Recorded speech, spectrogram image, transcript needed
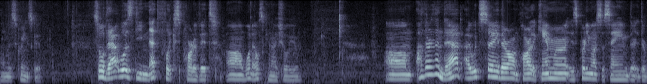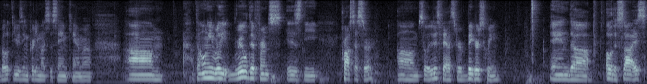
Um, the screen is good so that was the Netflix part of it uh, what else can I show you um, other than that I would say they're on par the camera is pretty much the same they're, they're both using pretty much the same camera um, the only really real difference is the processor. Um, so it is faster, bigger screen, and uh, oh, the size.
